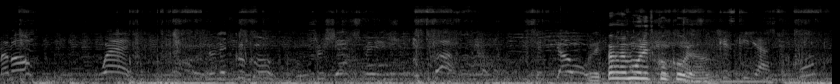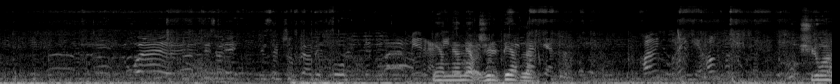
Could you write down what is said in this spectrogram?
maman? Ouais, le lait de coco. Je cherche, mais je trouve pas. C'est le chaos. On n'est pas vraiment au lait de coco là. hein. Qu'est-ce qu'il y a Tu cours Ouais, euh, désolé, j'essaie de choper un métro. Merde, merde, merde, je vais le perdre là. Prends une brique et rentre. Je suis loin.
